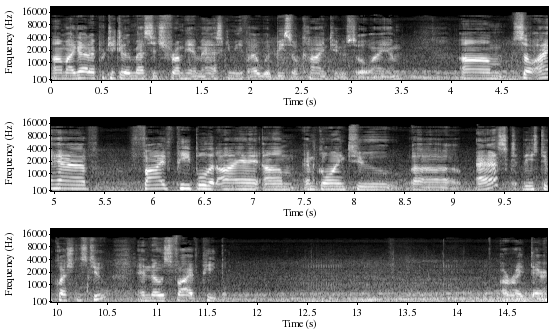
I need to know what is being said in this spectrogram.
um, I got a particular message from him asking me if I would be so kind to, so I am. Um, so I have five people that I um, am going to uh, ask these two questions to, and those five people are right there.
